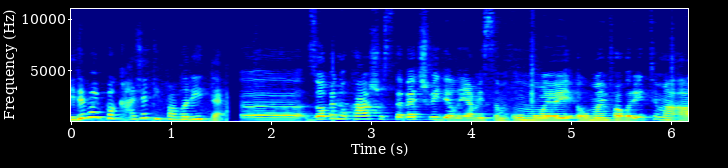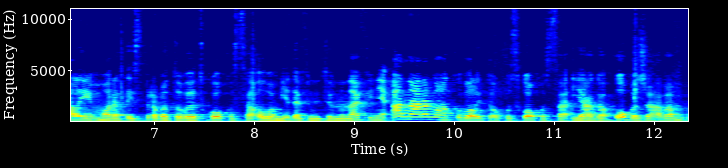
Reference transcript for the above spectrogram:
idemo im pokazati favorite. Uh, zobenu kašu ste već vidjeli, ja mislim, u, mojoj, u mojim favoritima, ali morate isprobati ove od kokosa, ovo mi je definitivno najfinije. A naravno, ako volite okus kokosa, ja ga obožavam.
